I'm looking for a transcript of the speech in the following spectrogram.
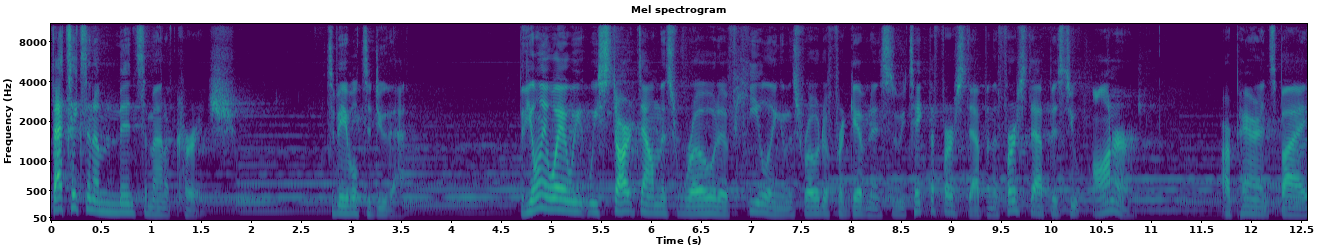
that takes an immense amount of courage to be able to do that. But the only way we, we start down this road of healing and this road of forgiveness is we take the first step. And the first step is to honor our parents by,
